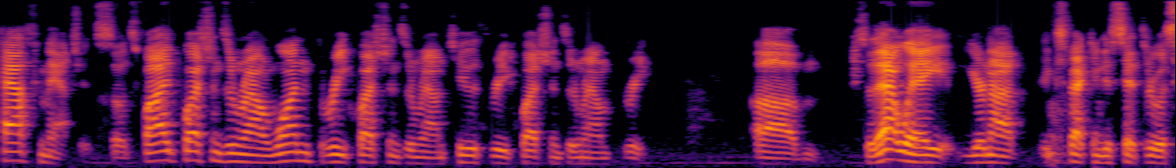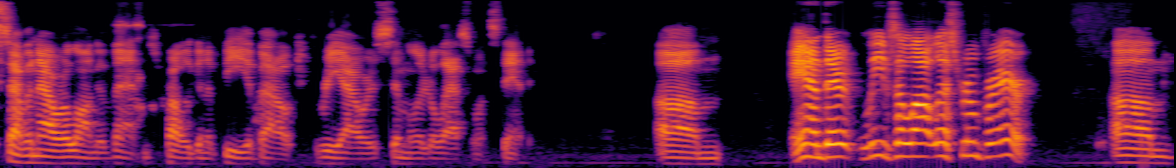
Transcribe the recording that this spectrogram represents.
half matches. So it's five questions in round one, three questions in round two, three questions in round three. Um, so that way, you're not expecting to sit through a seven hour long event. It's probably going to be about three hours, similar to Last One Standing. Um, and there leaves a lot less room for error. Um,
